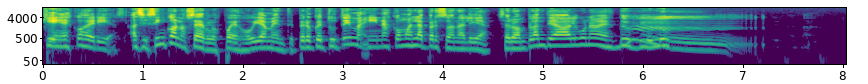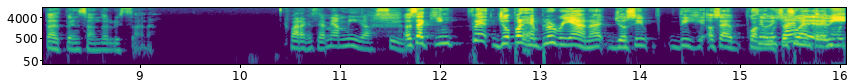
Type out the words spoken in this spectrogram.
¿quién escogerías? Así sin conocerlos, pues, obviamente, pero que tú te imaginas cómo es la personalidad. ¿Se lo han planteado alguna vez? Duke, Lulu? Mm, Estás pensando, Luisana. Para que sea mi amiga, sí. O sea, ¿quién pe- yo, por ejemplo, Rihanna, yo sí dije, o sea, cuando Sí, he visto mucha sus gente- entrevistas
